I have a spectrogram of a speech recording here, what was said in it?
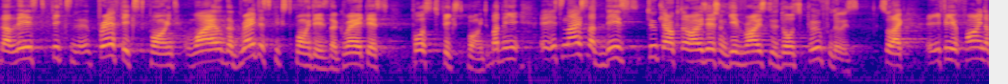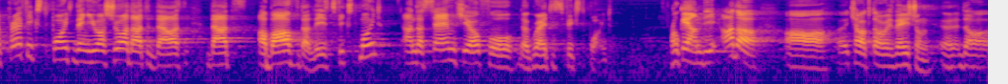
The least fixed, prefixed point, while the greatest fixed point is the greatest post-fixed point. But the, it's nice that these two characterizations give rise to those proof rules. So like, if you find a prefixed point, then you are sure that that's above the least fixed point, and the same here for the greatest fixed point. Okay, and the other characterization, uh, the, uh,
